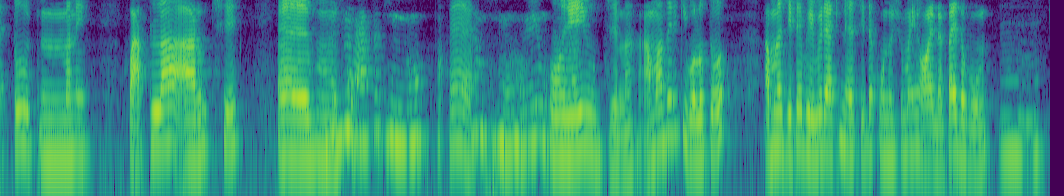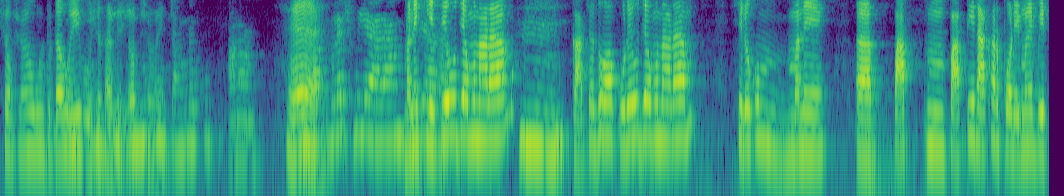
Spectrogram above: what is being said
এত মানে পাতলা আর হচ্ছে হ্যাঁ। হয়েই উঠছে না। আমাদের কি বলতো? আমরা যেটা ভেবে রাখি না সেটা কোনো সময় হয় না তাই না বোন? সবসময় উল্টোটা হয়েই বসে থাকে সবসময়। হ্যাঁ। মানে কেচেও যেমন আরাম। কাঁচা ধোয়া করেও যেমন আরাম সেরকম মানে পাত পাতে রাখার পরে মানে বেড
